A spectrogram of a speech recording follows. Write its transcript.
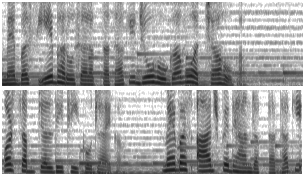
मैं बस ये भरोसा रखता था कि जो होगा, वो अच्छा होगा और सब जल्दी ठीक हो जाएगा। मैं बस आज पे ध्यान रखता था कि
